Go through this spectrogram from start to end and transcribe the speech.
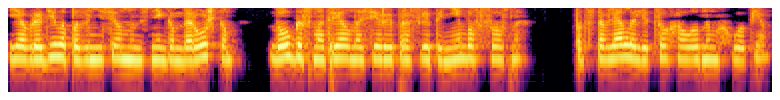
Я бродила по занесенным снегом дорожкам Долго смотрел на серые просветы неба в соснах, подставляла лицо холодным хлопьям.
